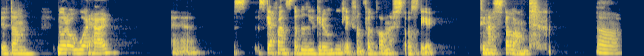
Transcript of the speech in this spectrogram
utan några år här. Eh, skaffa en stabil grund liksom, för att ta nästa steg till mm. nästa land. Ja.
